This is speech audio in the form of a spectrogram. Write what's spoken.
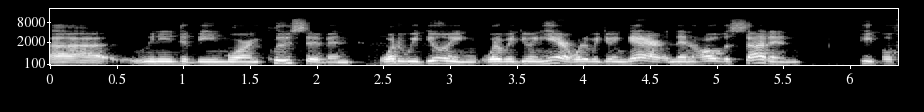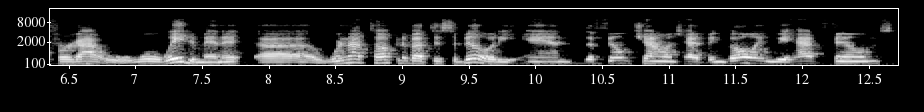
uh, we need to be more inclusive and what are we doing what are we doing here what are we doing there? And then all of a sudden people forgot well wait a minute uh, we're not talking about disability. And the film challenge had been going. We had films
